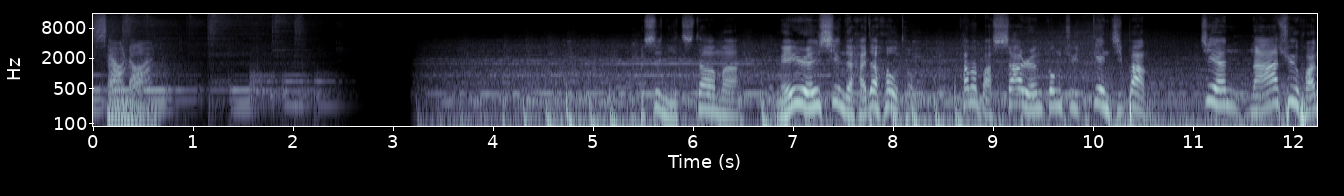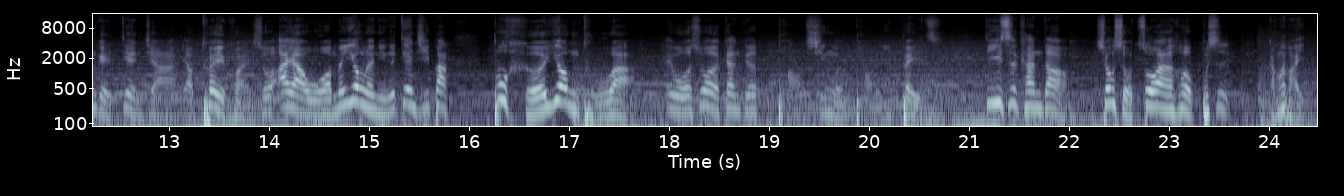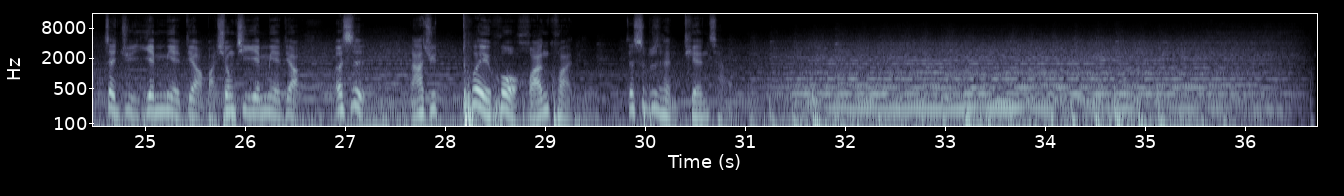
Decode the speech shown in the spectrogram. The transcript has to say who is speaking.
Speaker 1: 小暖。
Speaker 2: 可是你知道吗？没人性的还在后头，他们把杀人工具电击棒竟然拿去还给店家，要退款，说：“哎呀，我们用了你的电击棒，不合用途啊！”哎，我说干哥跑新闻跑了一辈子，第一次看到凶手作案后不是赶快把证据湮灭掉，把凶器湮灭掉，而是拿去退货还款，这是不是很天才？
